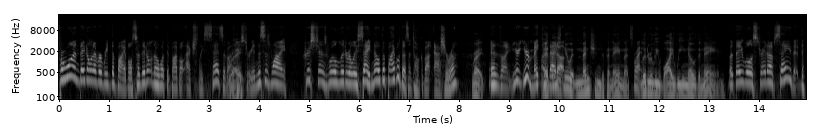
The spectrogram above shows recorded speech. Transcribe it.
for one, they don't ever read the Bible, so they don't know what the Bible actually says about Right. history. And this is why Christians will literally say, "No, the Bible doesn't talk about Asherah." Right. And like you're you're making I at that up. knew it mentioned the name. That's Right. literally why we know the name. But they will straight up say that th-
